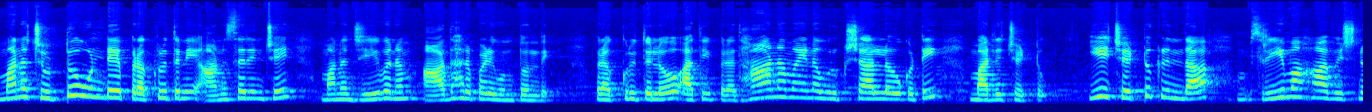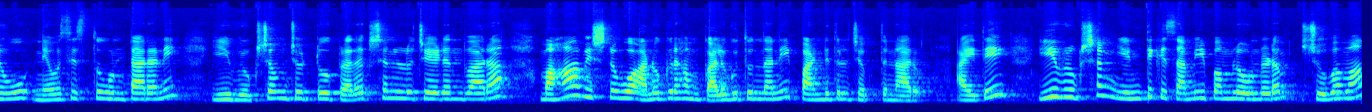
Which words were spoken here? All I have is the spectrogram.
మన చుట్టూ ఉండే ప్రకృతిని అనుసరించే మన జీవనం ఆధారపడి ఉంటుంది. ప్రకృతిలో అతి ప్రధానమైన వృక్షాల్లో ఒకటి మర్రి చెట్టు. ఈ చెట్టు క్రింద శ్రీ మహావిష్ణువు నివసిస్తూ ఉంటారని ఈ వృక్షం చుట్టూ ప్రదక్షిణలు చేయడం ద్వారా మహావిష్ణువు అనుగ్రహం కలుగుతుందని పండితులు చెప్తున్నారు. అయితే ఈ వృక్షం ఇంటికి సమీపంలో ఉండడం శుభమా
